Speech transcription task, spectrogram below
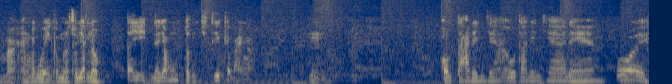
Mà ăn bản quyền cũng là số dắt luôn. Tại vì nó giống từng chi tiết các bạn ạ. Ừ. Ota Ninja, Ota Ninja nè. Ôi.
